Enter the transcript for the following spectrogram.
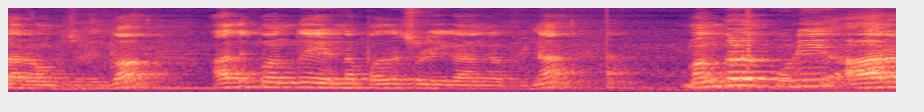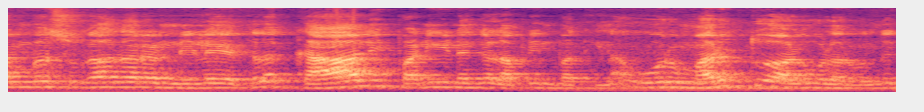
தரோம்னு சொல்லியிருந்தோம் அதுக்கு வந்து என்ன பதில் சொல்லியிருக்காங்க அப்படின்னா மங்களக்குடி ஆரம்ப சுகாதார நிலையத்தில் காலி பணியிடங்கள் அப்படின்னு பார்த்தீங்கன்னா ஒரு மருத்துவ அலுவலர் வந்து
